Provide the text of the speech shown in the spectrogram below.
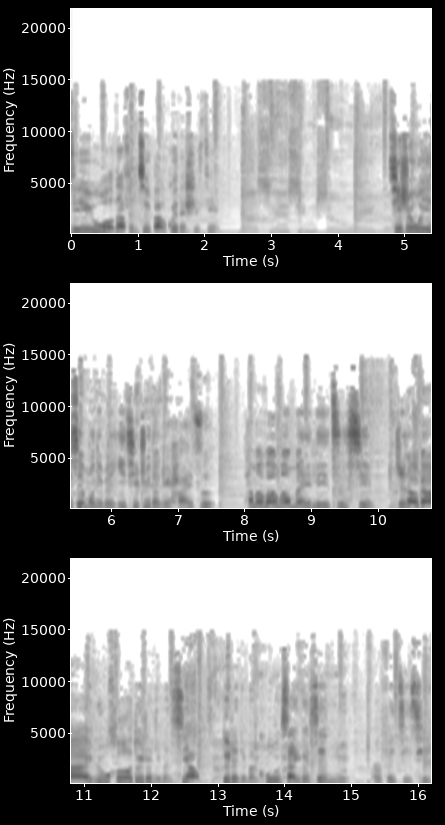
给予我那份最宝贵的时间。其实我也羡慕你们一起追的女孩子，她们往往美丽自信，知道该如何对着你们笑，对着你们哭，像一个仙女，而非机器。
